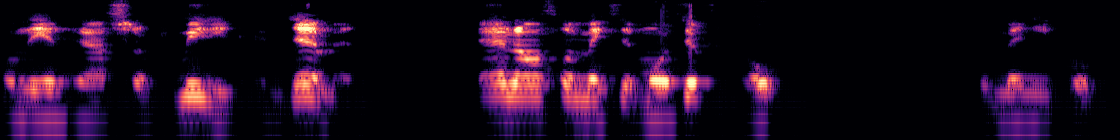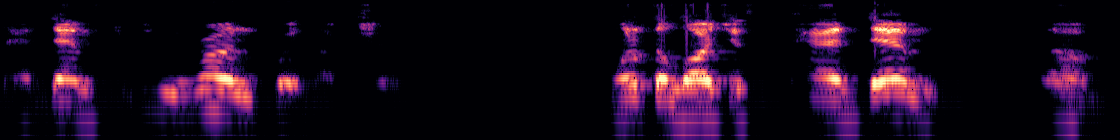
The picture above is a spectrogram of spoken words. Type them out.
from the international community to condemn it, and also makes it more difficult for many quote pandemics to even run for election. One of the largest pandemic um,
